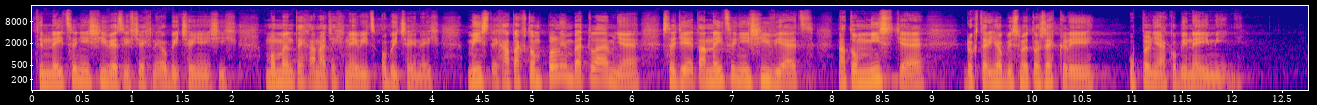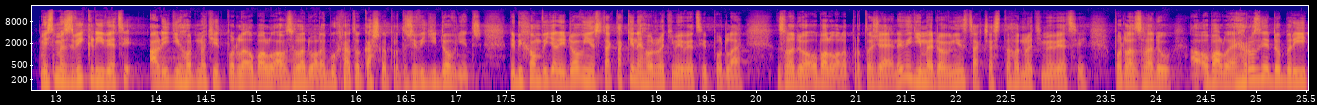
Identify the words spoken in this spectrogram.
ty nejcennější věci v těch nejobyčejnějších momentech a na těch nejvíc obyčejných místech. A tak v tom plném Betlémě se děje ta nejcennější věc na tom místě, do kterého bychom to řekli úplně jakoby nejmíň. My jsme zvyklí věci a lidi hodnotit podle obalu a vzhledu, ale Bůh na to kašle, protože vidí dovnitř. Kdybychom viděli dovnitř, tak taky nehodnotíme věci podle vzhledu a obalu, ale protože nevidíme dovnitř, tak často hodnotíme věci podle vzhledu a obalu. Je hrozně dobrý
